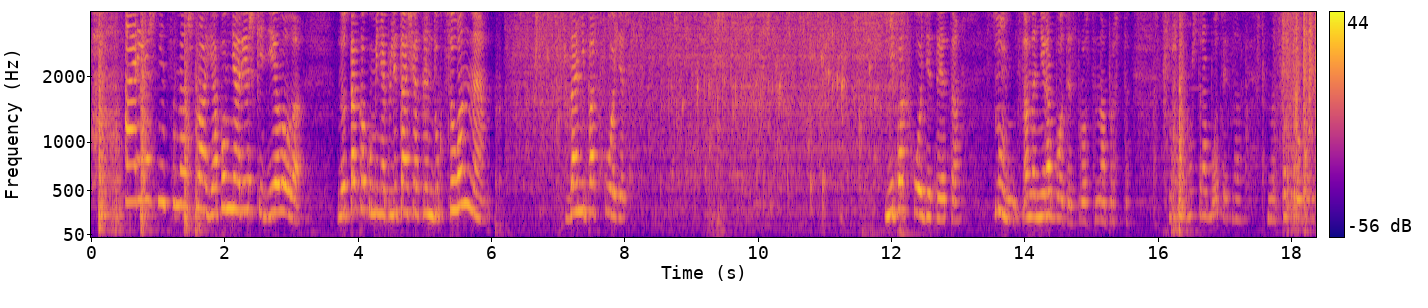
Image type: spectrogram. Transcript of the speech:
Орешницу нашла. Я помню, орешки делала. Но так как у меня плита сейчас индукционная, сюда не подходит. Не подходит это. Ну, она не работает просто-напросто. Слушай, может работает, надо, надо попробовать.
